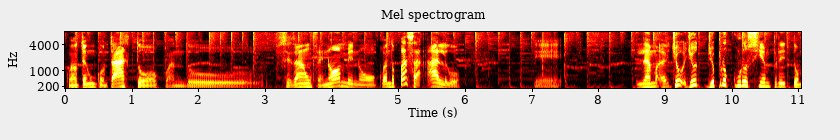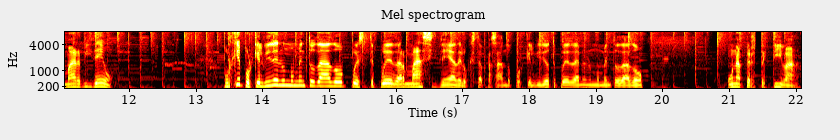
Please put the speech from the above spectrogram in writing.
cuando tengo un contacto, cuando se da un fenómeno, cuando pasa algo, eh, yo, yo, yo procuro siempre tomar video. ¿Por qué? Porque el video en un momento dado, pues te puede dar más idea de lo que está pasando, porque el video te puede dar en un momento dado una perspectiva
